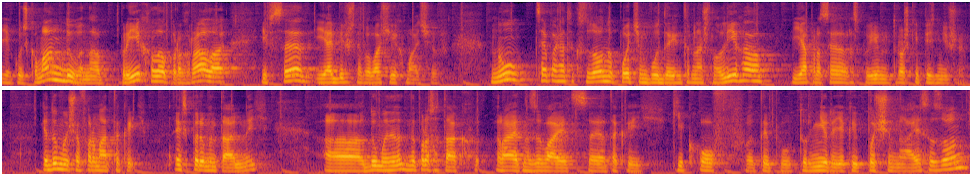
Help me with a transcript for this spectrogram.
якусь команду, вона приїхала, програла і все, і я більше не побачу їх матчів. Ну, це початок сезону, потім буде International Ліга. Я про це розповім трошки пізніше. Я думаю, що формат такий експериментальний. Думаю, не просто так Riot називає це такий кік-офф, типу турнір, який починає сезон.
